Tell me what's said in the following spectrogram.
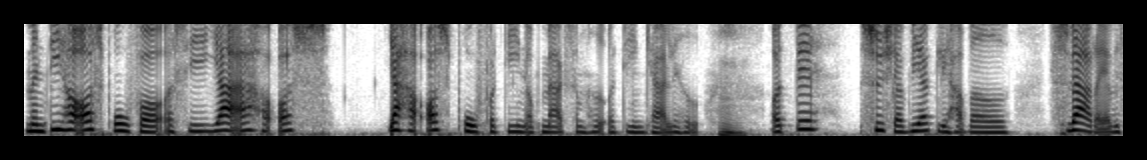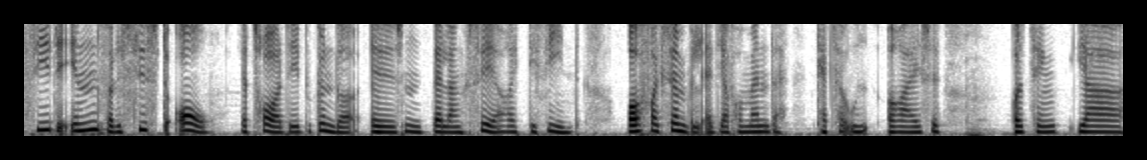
Men de har også brug for at sige, jeg er her også. Jeg har også brug for din opmærksomhed og din kærlighed. Mm. Og det synes jeg virkelig har været svært, og jeg vil sige det inden for det sidste år. Jeg tror, det er begyndt at øh, sådan balancere rigtig fint. Og for eksempel, at jeg på mandag kan tage ud og rejse, mm. og tænke, jeg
